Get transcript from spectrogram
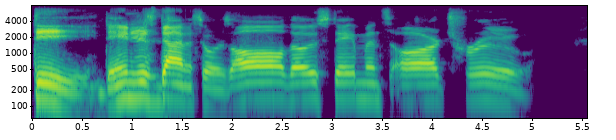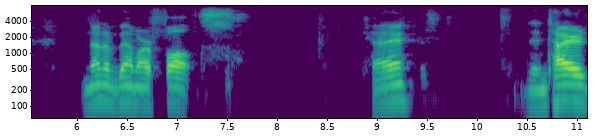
D. Dangerous dinosaurs. All those statements are true. None of them are false. Okay. The entire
